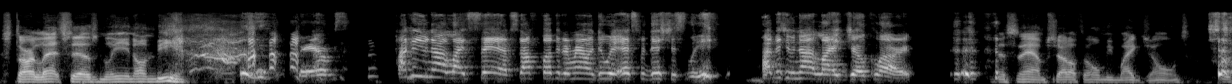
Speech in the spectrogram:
Starlet says, "Lean on me." Sam's. How do you not like Sam? Stop fucking around and do it expeditiously. How did you not like Joe Clark? Sam, shout out to homie Mike Jones.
